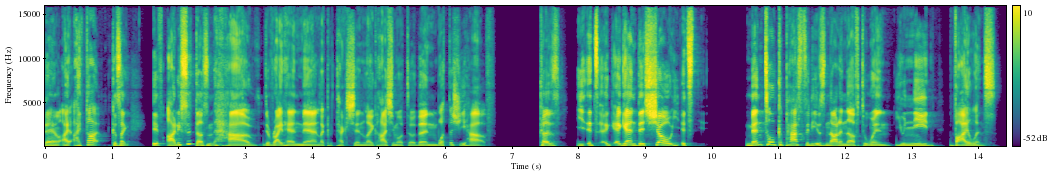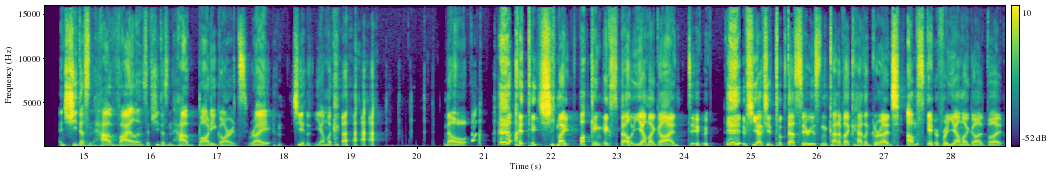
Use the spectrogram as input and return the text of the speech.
damn! I I thought because like if Arisu doesn't have the right hand man like protection like Hashimoto, then what does she have? Because it's again this show it's mental capacity is not enough to win. You need violence. And she doesn't have violence if she doesn't have bodyguards, right? She has Yamaka. no. I think she might fucking expel Yamagod, dude. If she actually took that serious and kind of like had a grudge, I'm scared for Yamagod, but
